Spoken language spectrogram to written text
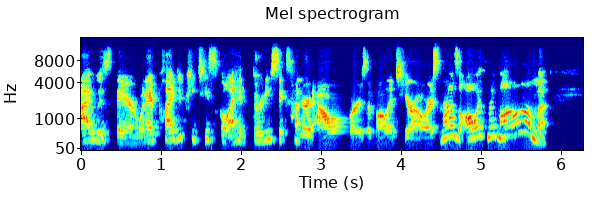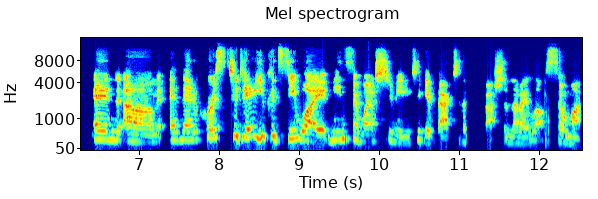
I was there. When I applied to PT school, I had 3,600 hours of volunteer hours, and that was all with my mom. And um, and then of course today you could see why it means so much to me to give back to the profession that I love so much.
